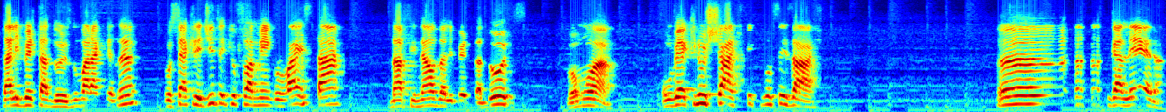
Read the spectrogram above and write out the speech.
da Libertadores no Maracanã? Você acredita que o Flamengo vai estar na final da Libertadores? Vamos lá. Vamos ver aqui no chat o que, vocês acham. Ah, galera,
